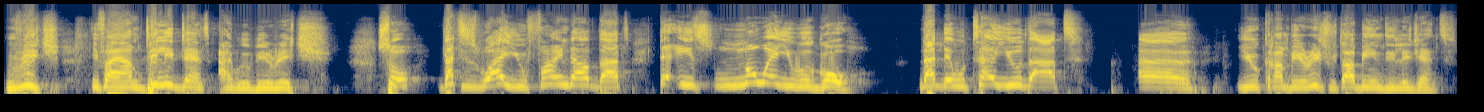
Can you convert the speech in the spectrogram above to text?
rich. If I am diligent, I will be rich. So that is why you find out that there is nowhere you will go that they will tell you that uh, you can be rich without being diligent.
